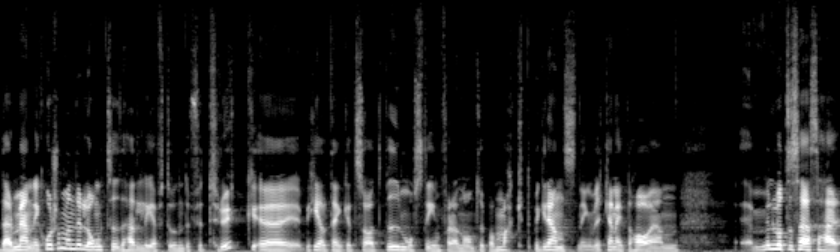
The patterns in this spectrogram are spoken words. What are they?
där människor som under lång tid hade levt under förtryck eh, helt enkelt sa att vi måste införa någon typ av maktbegränsning. Vi kan inte ha en eh, men låt oss säga så här.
